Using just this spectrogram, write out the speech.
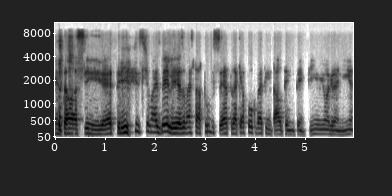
Então, assim, é triste, mas beleza, mas tá tudo certo. Daqui a pouco vai pintar, tem um tempinho e uma graninha.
